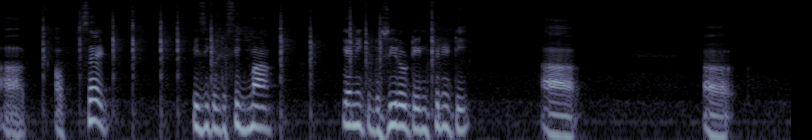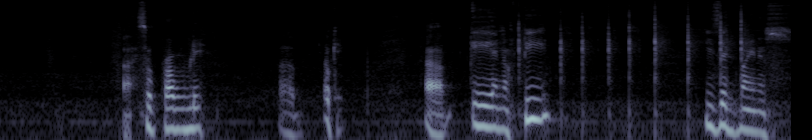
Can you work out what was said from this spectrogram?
uh, of z is equal to sigma n equal to 0 to infinity uh, uh, uh, so probably uh, okay uh, a n of t z minus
